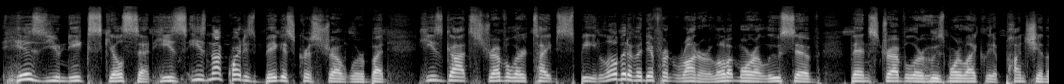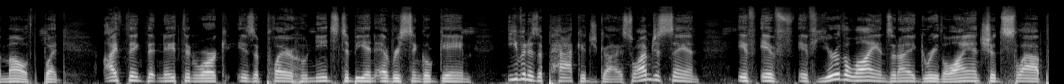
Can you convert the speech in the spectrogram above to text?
his unique skill set. He's he's not quite as big as Chris Streveler, but he's got Streveler type speed, a little bit of a different runner, a little bit more elusive than Streveler, who's more likely to punch you in the mouth. But I think that Nathan Rourke is a player who needs to be in every single game even as a package guy. So I'm just saying, if if if you're the Lions, and I agree, the Lions should slap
